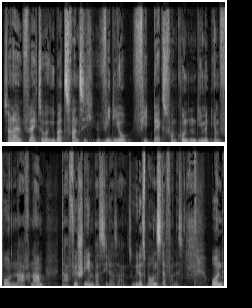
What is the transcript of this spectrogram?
sondern vielleicht sogar über 20 Video-Feedbacks von Kunden, die mit ihrem Vor- und Nachnamen dafür stehen, was sie da sagen, so wie das bei uns der Fall ist. Und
